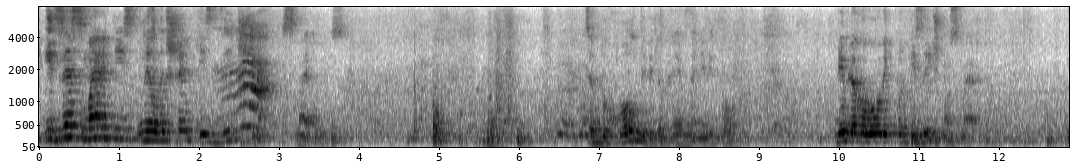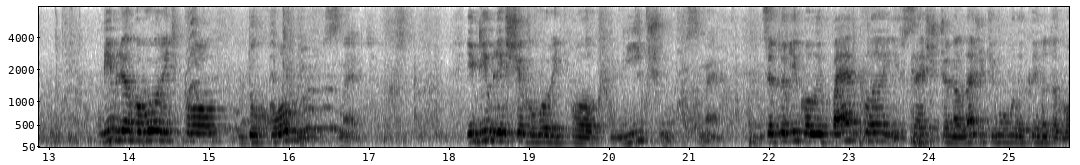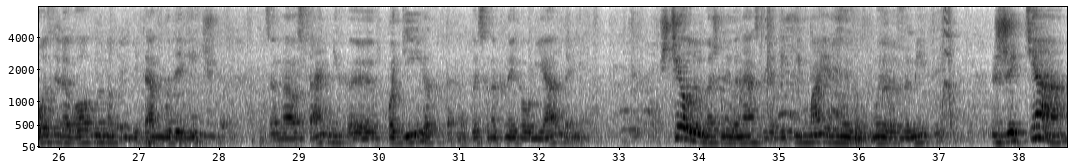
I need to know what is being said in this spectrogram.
І це смертність не лише фізична смертність. Це духовне відокремлення від. Біблія говорить про фізичну смерть. Біблія говорить про духовну смерть. І Біблія ще говорить про вічну смерть. Це тоді, коли пекло і все, що належить йому, буде кинуто в озеро вогнено, і так буде вічно. Це на останніх е, подіях, так написано книга об'явлення. Ще один важливий наслідок, який маємо ми розуміти. Життя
